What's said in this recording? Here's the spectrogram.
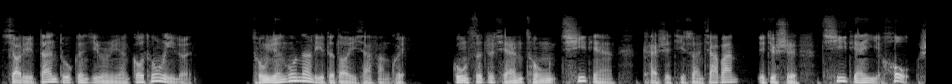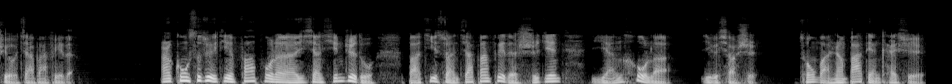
小李单独跟技术人员沟通了一轮。从员工那里得到以下反馈：公司之前从七点开始计算加班，也就是七点以后是有加班费的。而公司最近发布了一项新制度，把计算加班费的时间延后了一个小时，从晚上八点开始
